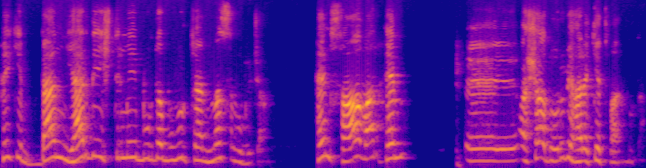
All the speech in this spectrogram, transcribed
Peki ben yer değiştirmeyi burada bulurken nasıl bulacağım? Hem sağa var hem e, aşağı doğru bir hareket var burada.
